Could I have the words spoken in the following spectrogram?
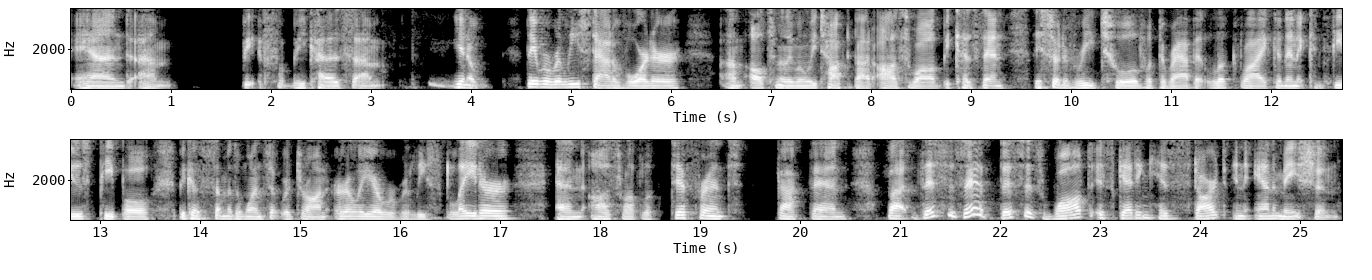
and um, be, because um, you know they were released out of order. Um, ultimately, when we talked about Oswald, because then they sort of retooled what the rabbit looked like, and then it confused people because some of the ones that were drawn earlier were released later, and Oswald looked different back then. But this is it. This is Walt is getting his start in animation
